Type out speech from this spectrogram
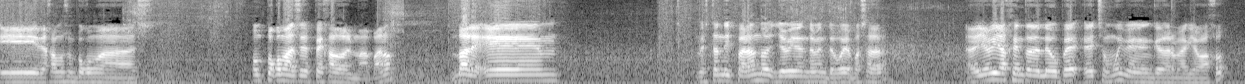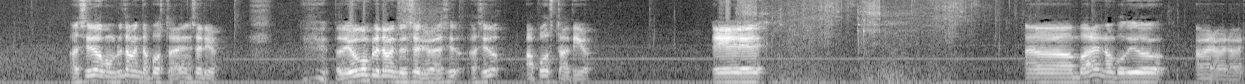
Y dejamos un poco más... Un poco más despejado el mapa, ¿no? Vale, eh... Me están disparando, yo evidentemente voy a pasar. Yo vi a gente del DUP, he hecho muy bien en quedarme aquí abajo. Ha sido completamente aposta, eh, en serio. Lo digo completamente en serio, ha sido, ha sido aposta, tío. Eh... Uh, vale, no he podido... A ver, a ver, a ver.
